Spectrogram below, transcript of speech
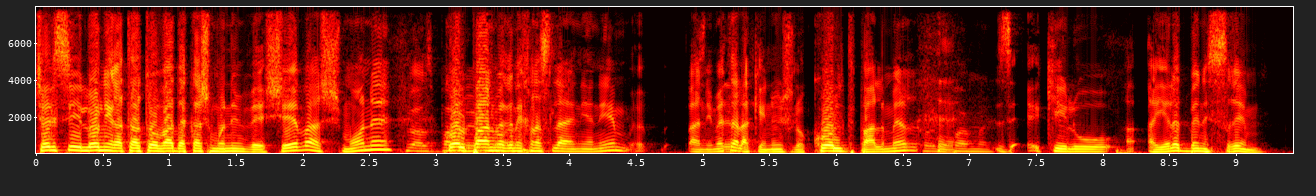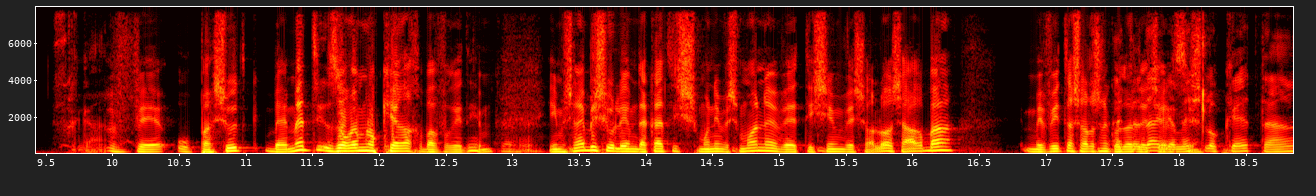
צ'לסי לא נראתה טוב עד דקה 87, 8, ואז כל פלמר. נכנס לעניינים, אני מת על הכינוי שלו, קולד פלמר, פעם. זה כאילו, הילד בן 20. שחקן. והוא פשוט באמת זורם לו קרח בוורידים, כן. עם שני בישולים, דקה 88 ו-93, 4, מביא את השלוש אתה נקודות יודע, גם לצ'לסי. יש לו קטע,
